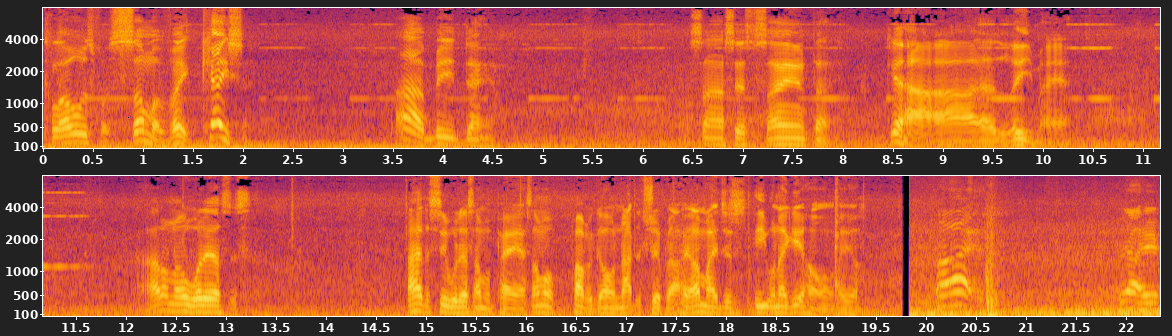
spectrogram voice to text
Closed for summer vacation. I'll be damned. The sign says the same thing. Golly, man. I don't know what else is. I have to see what else I'm gonna pass. I'm gonna probably go and knock the trip out here. I might just eat when I get home. Hell. All right, we out here.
